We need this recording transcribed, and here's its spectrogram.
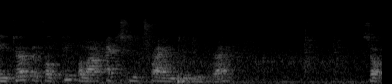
interpret what people are actually trying to do, right? So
